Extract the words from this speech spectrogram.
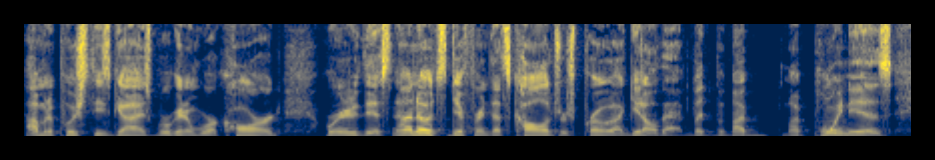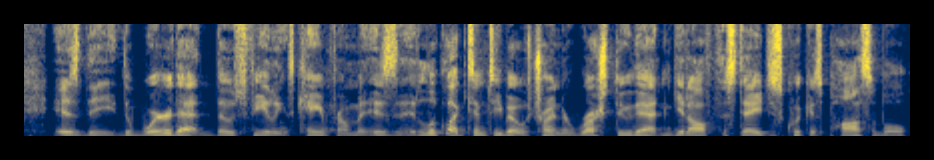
I'm going to push these guys. We're going to work hard. We're going to do this. Now I know it's different. That's college versus pro. I get all that. But but my, my point is, is the the where that those feelings came from is it looked like Tim Tebow was trying to rush through that and get off the stage as quick as possible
